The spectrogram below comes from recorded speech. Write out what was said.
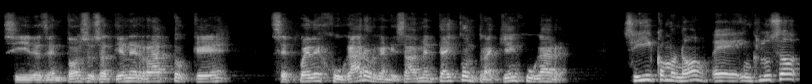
si desde entonces, o sea, tiene rato que se puede jugar organizadamente. ¿Hay contra quién jugar? Sí, cómo no. Eh, incluso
